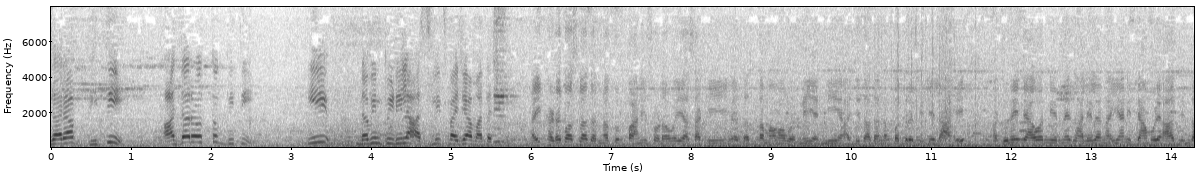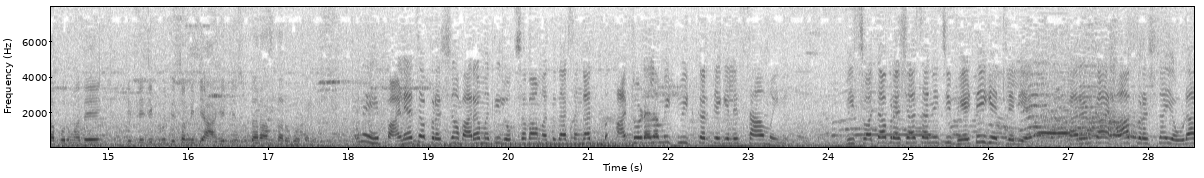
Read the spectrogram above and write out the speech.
जरा भीती आदरोत्तुक भीती ही नवीन पिढीला असलीच पाहिजे हा माताची. काही खडकवासला धरणातून पाणी सोडावं यासाठी दत्तामामा भरणे यांनी अजितदादांना पत्र लिहिलेलं आहे. अजूनही त्यावर निर्णय झालेला नाही आणि त्यामुळे आज इंदापूरमध्ये तिथली जी कृती समिती आहे ती सुद्धा रास्ता रोको करेल. नाही हे पाण्याचा प्रश्न बारामती लोकसभा मतदारसंघात आठवड्याला मी ट्विट करते गेले सहा महिने. मी स्वतः प्रशासनाची भेटही घेतलेली आहे. कारण काय हा प्रश्न एवढा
